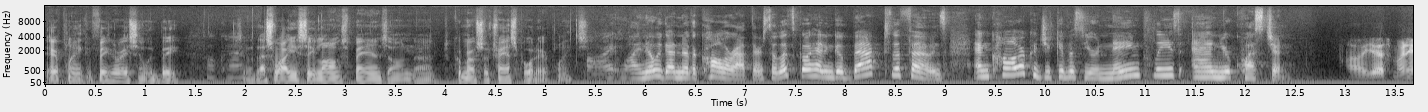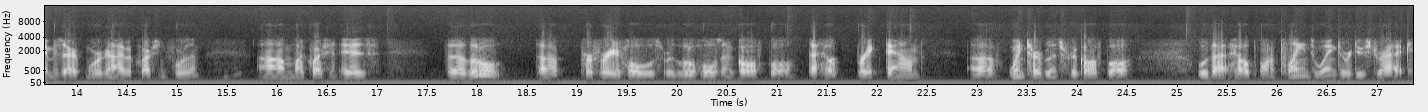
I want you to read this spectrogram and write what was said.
airplane configuration would be. Okay. So that's why you see long spans on uh, commercial transport airplanes. All right, well, I know we got another caller out there, so let's go ahead and go back to the phones. And caller, could you give us your name, please, and your question? Uh, yes, my name is Eric Morgan. I have a question for them. Mm-hmm. Um, my question is the little uh, perforated holes or the little holes in a golf ball that help break down uh, wind turbulence for the golf ball, will that help on a plane's wing to reduce drag?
